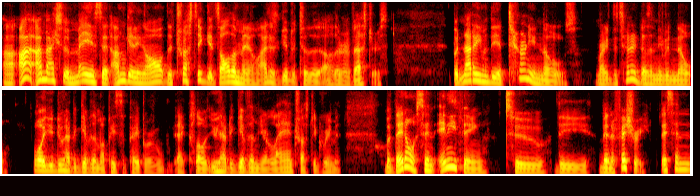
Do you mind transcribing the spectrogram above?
uh, I, I'm actually amazed that I'm getting all the trustee gets all the mail. I just give it to the other investors, but not even the attorney knows, right? The attorney doesn't even know. Well, you do have to give them a piece of paper at close. You have to give them your land trust agreement but they don't send anything to the beneficiary. They send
